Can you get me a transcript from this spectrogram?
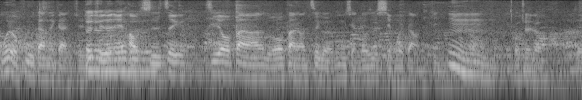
不会有负担的感觉，就觉得哎、好吃，这个鸡肉饭啊、卤肉饭啊，这个目前都是咸味非常低，嗯，我觉得对，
